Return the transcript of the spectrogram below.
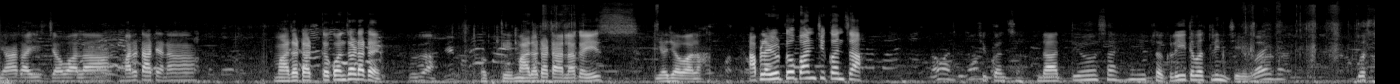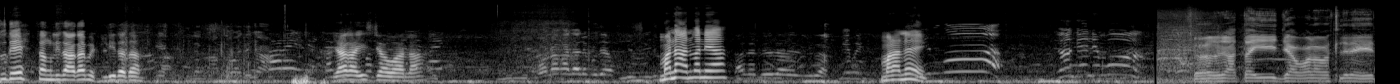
या काही जवाला माझा टाट आहे ना? माझा टाट तर कोणचा टाट आहे? तुझा. ओके माझा टाट आला काहीच या जवाला आपला युट्यूब आणि चिकनचा. चिकनचा. दाद्यो साहेब सगळी इथे बसली न जेवायला. बसू दे चांगली जागा भेटली दादा. या गाईस जेवाला म्हणा आण या म्हणा नाही. तर आता ही जेवायला बसलेले आहेत.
